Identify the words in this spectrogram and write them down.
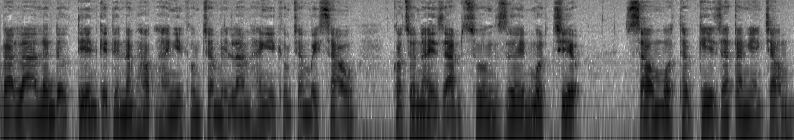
và là lần đầu tiên kể từ năm học 2015-2016, con số này giảm xuống dưới 1 triệu sau một thập kỷ gia tăng nhanh chóng.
